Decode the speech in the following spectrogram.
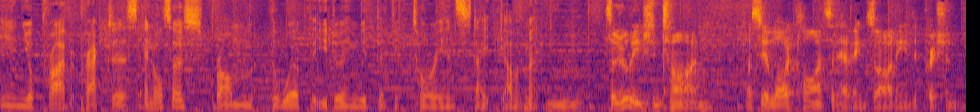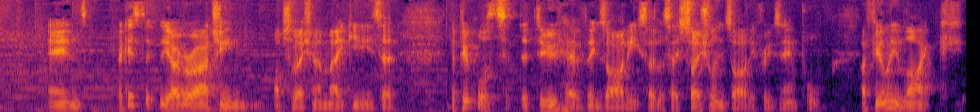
in your private practice and also from the work that you're doing with the Victorian state government? Mm. So it's a really interesting time. I see a lot of clients that have anxiety and depression. And I guess the, the overarching observation I'm making is that the people that do have anxiety, so let's say social anxiety, for example, are feeling like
